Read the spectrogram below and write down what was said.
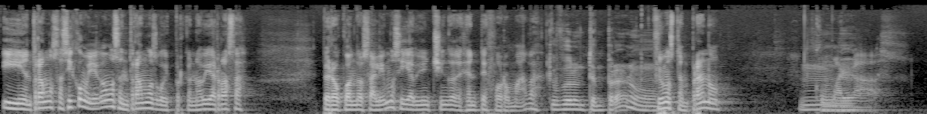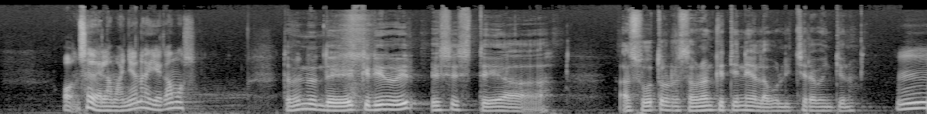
y entramos, así como llegamos, entramos, güey, porque no había raza. Pero cuando salimos sí había un chingo de gente formada. ¿Que fueron temprano? Fuimos temprano, Mm, como a las 11 de la mañana llegamos. También donde he querido ir es este a, a su otro restaurante que tiene a la bolichera 21. Mm,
